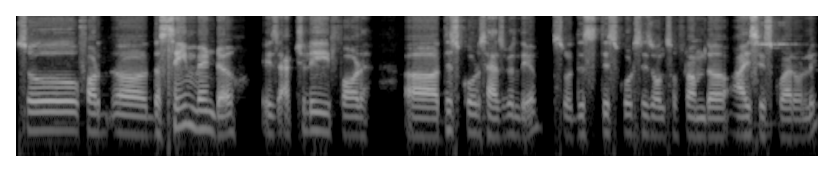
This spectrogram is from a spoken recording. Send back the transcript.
So for uh, the same vendor is actually for uh, this course as well there. So this this course is also from the IC Square only,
